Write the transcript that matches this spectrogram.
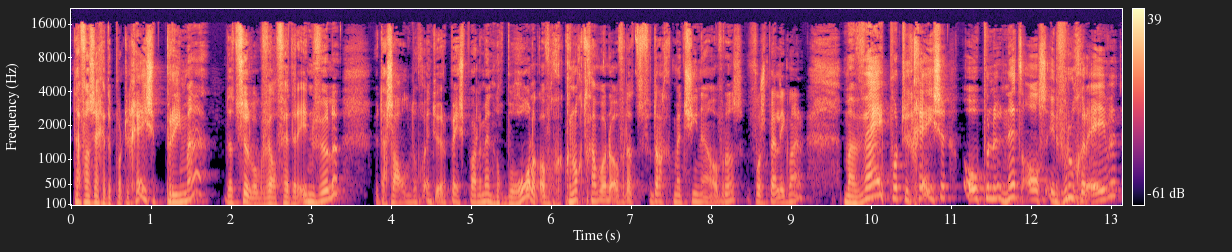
Daarvan zeggen de Portugezen prima, dat zullen we ook wel verder invullen. Daar zal nog in het Europese parlement nog behoorlijk over geknokt gaan worden, over dat verdrag met China overigens, voorspel ik maar. Maar wij Portugezen openen, net als in vroeger eeuwen,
